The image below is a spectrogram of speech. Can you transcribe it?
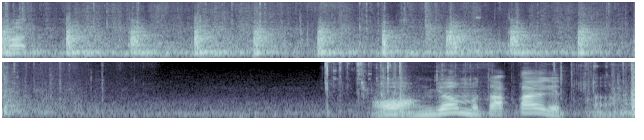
아. 어 안경 한번 닦아야겠다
